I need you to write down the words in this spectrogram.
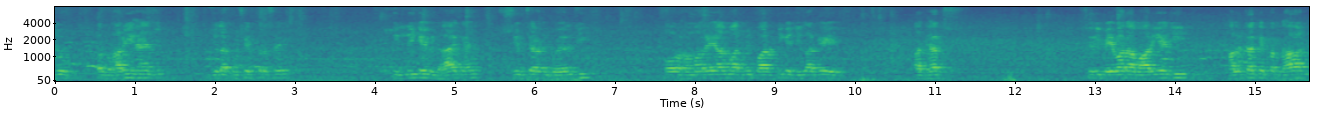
जो प्रभारी हैं जिला कुरुक्षेत्र से दिल्ली के विधायक हैं शिवचरण गोयल जी और हमारे आम आदमी पार्टी के जिला के अध्यक्ष श्री मेवाराम आर्य जी, हल्का के प्रधान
